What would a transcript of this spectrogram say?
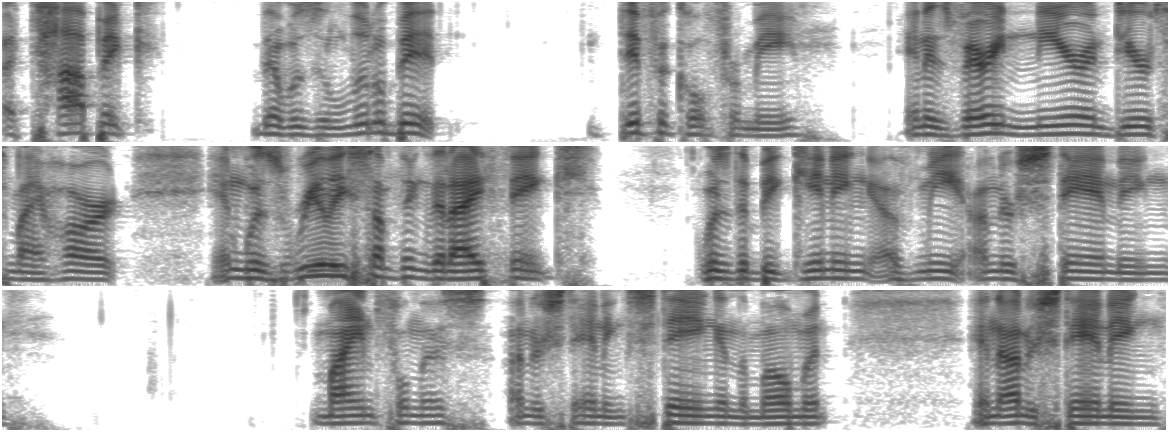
a topic that was a little bit difficult for me and is very near and dear to my heart and was really something that I think was the beginning of me understanding mindfulness, understanding staying in the moment, and understanding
